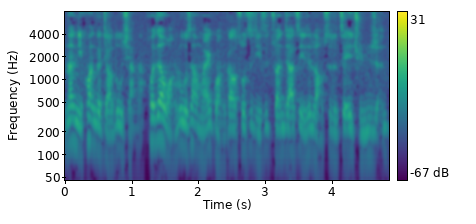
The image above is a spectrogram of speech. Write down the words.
那你换个角度想啊，会在网络上买广告说自己是专家、自己是老师的这一群人，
